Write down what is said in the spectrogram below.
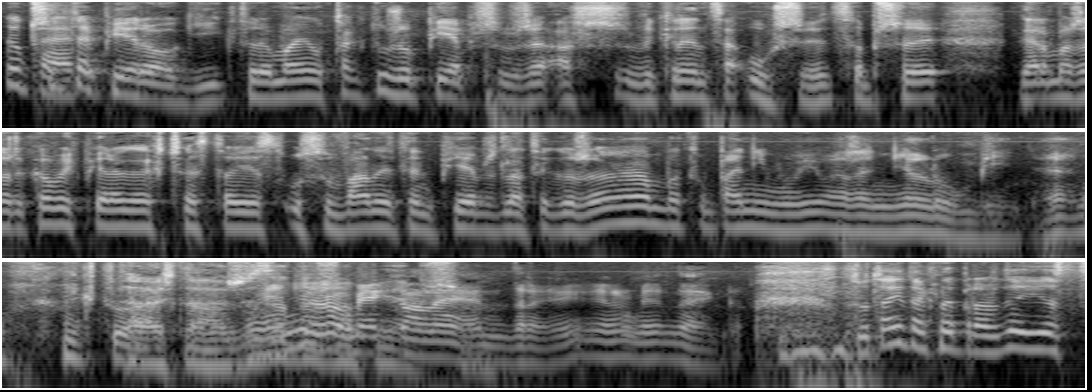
Super. Czy te pierogi, które mają tak dużo pieprzu, że aż wykręca uszy, co przy garmażerkowych pierogach często jest usuwany ten pieprz, dlatego że a, bo tu pani mówiła, że nie lubi, nie? Któraś Tak, tak, że za nie dużo lubię pieprzu. kolendry, nie lubię tego. Tutaj tak naprawdę jest,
